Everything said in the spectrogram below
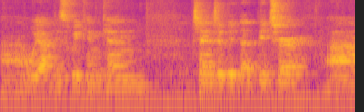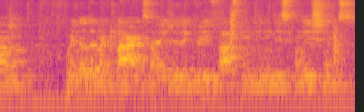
uh, we have this weekend can change a bit that picture. Um, we know the McLarens are usually pretty fast in, in these conditions.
